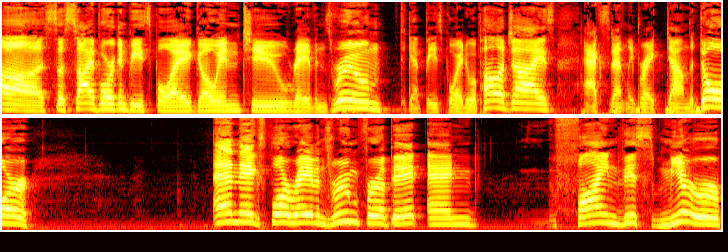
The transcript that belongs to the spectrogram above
Uh, so Cyborg and Beast Boy go into Raven's room to get Beast Boy to apologize, accidentally break down the door, and they explore Raven's room for a bit and find this mirror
